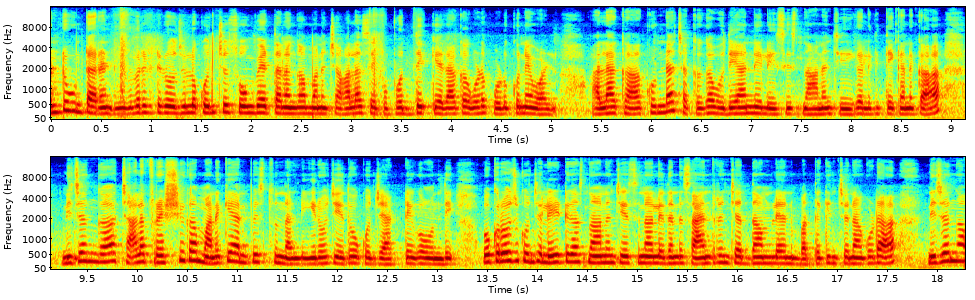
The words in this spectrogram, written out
అంటూ ఉంటారండి. ఇదివరకటి రోజుల్లో కొంచెం సోంబేరితనంగా మనం చాలాసేపు పొద్దెక్కేదాకా కూడా పడుకునేవాళ్ళు. అలా కాకుండా చక్కగా ఉదయాన్నే లేచి స్నానం చేయగలిగితే కనుక నిజంగా చాలా ఫ్రెష్గా మనకే అనిపిస్తుందండి. ఈరోజు ఏదో కొంచెం యాక్టివ్గా ఉంది. ఒకరోజు కొంచెం లేట్గా స్నానం చేసినా లేదంటే సాయంత్రం చేద్దాంలే అని బద్దకించినా కూడా నిజంగా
